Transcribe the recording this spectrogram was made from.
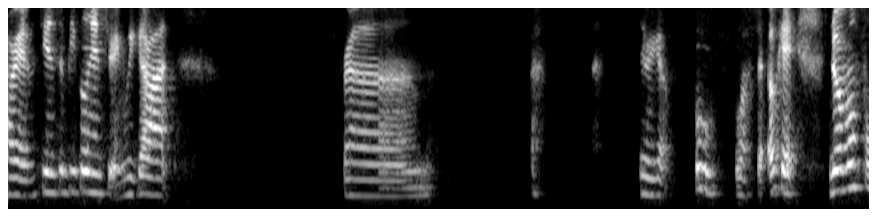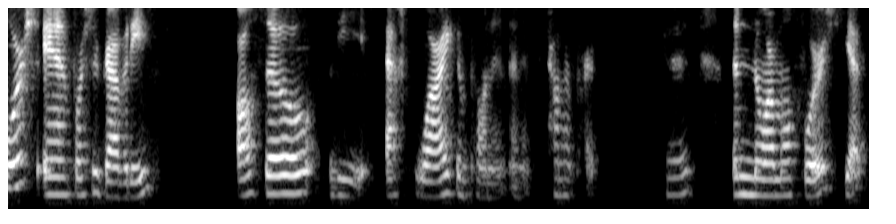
All right, I'm seeing some people answering. We got from, there we go. Oh, lost it. Okay, normal force and force of gravity. Also the Fy component and its counterpart. Good. The normal force, yep.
